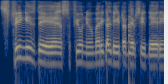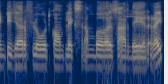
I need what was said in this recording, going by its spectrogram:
string is there few numerical data types is there integer float complex numbers are there right?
